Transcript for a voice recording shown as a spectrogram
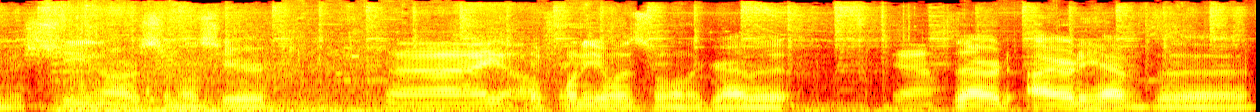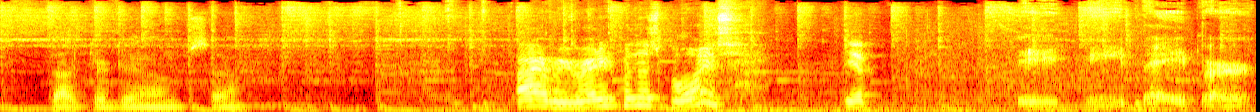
machine arsenal's here. uh, I, I'll If one of you wants to want to grab it, yeah. 'Cause I already, I already have the Doctor Doom. So All right, we ready for this, boys? Yep. Feed me paper.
